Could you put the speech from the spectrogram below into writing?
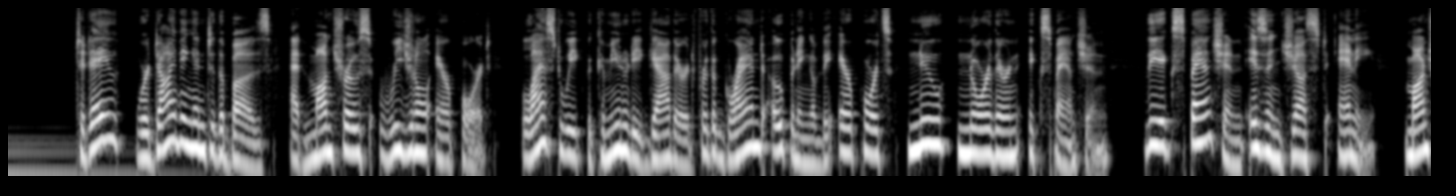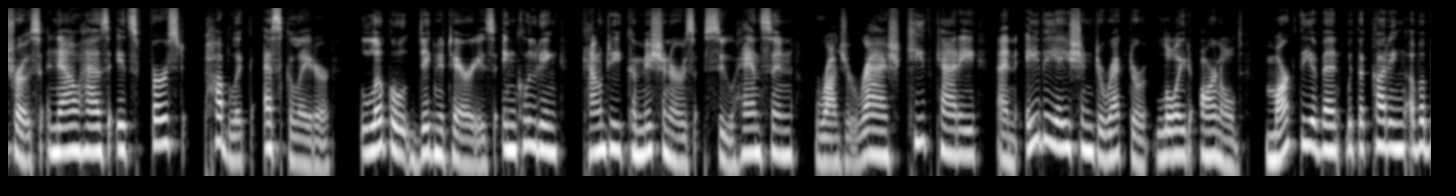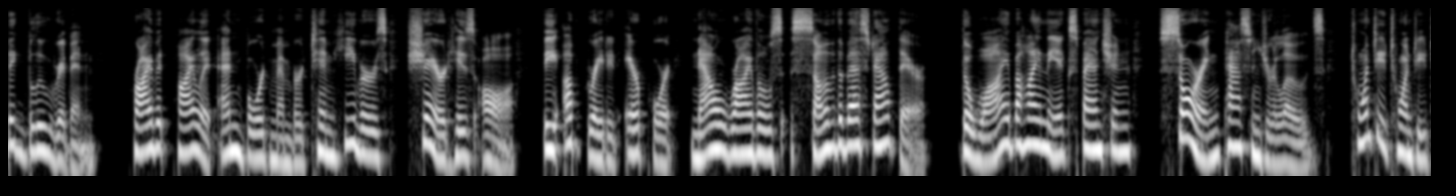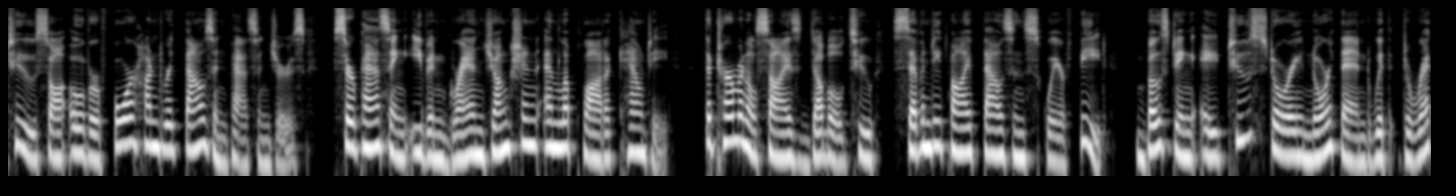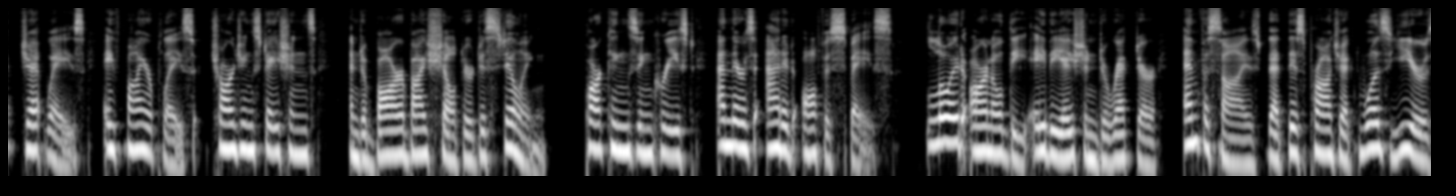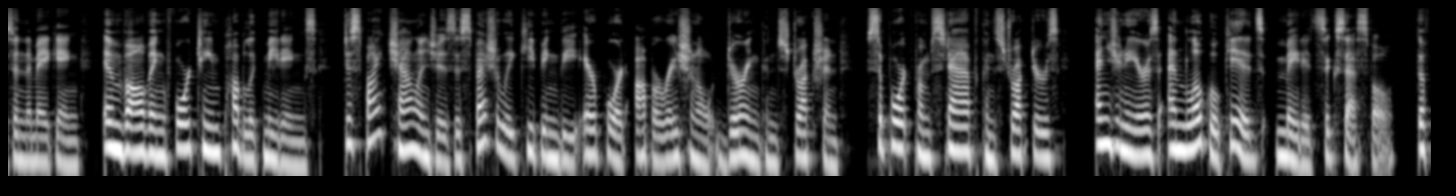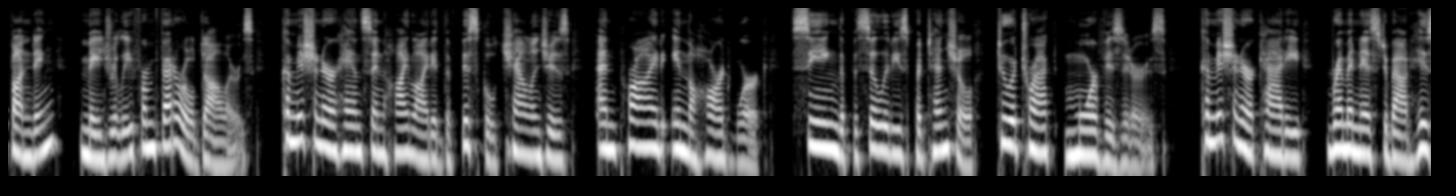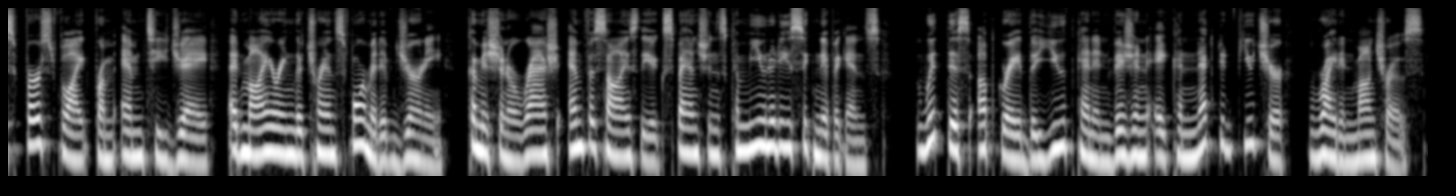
Today, we're diving into the buzz at Montrose Regional Airport. Last week, the community gathered for the grand opening of the airport's new northern expansion. The expansion isn't just any. Montrose now has its first public escalator. Local dignitaries, including County Commissioners Sue Hansen, Roger Rash, Keith Caddy, and Aviation Director Lloyd Arnold, marked the event with the cutting of a big blue ribbon. Private pilot and board member Tim Heavers shared his awe. The upgraded airport now rivals some of the best out there. The why behind the expansion soaring passenger loads. 2022 saw over 400,000 passengers, surpassing even Grand Junction and La Plata County. The terminal size doubled to 75,000 square feet, boasting a two story north end with direct jetways, a fireplace, charging stations, and a bar by Shelter Distilling. Parking's increased, and there's added office space. Lloyd Arnold, the aviation director, emphasized that this project was years in the making, involving 14 public meetings. Despite challenges, especially keeping the airport operational during construction, support from staff, constructors, engineers, and local kids made it successful. The funding, majorly from federal dollars. Commissioner Hansen highlighted the fiscal challenges and pride in the hard work, seeing the facility's potential to attract more visitors. Commissioner Caddy reminisced about his first flight from MTJ, admiring the transformative journey. Commissioner Rash emphasized the expansion's community significance. With this upgrade, the youth can envision a connected future right in Montrose.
